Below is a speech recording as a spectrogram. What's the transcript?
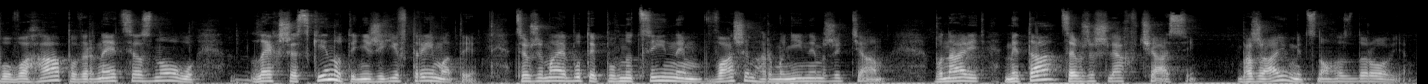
бо вага повернеться знову. Легше скинути, ніж її втримати. Це вже має бути повноцінним вашим гармонійним життям. Бо навіть мета це вже шлях в часі. Бажаю міцного здоров'я!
